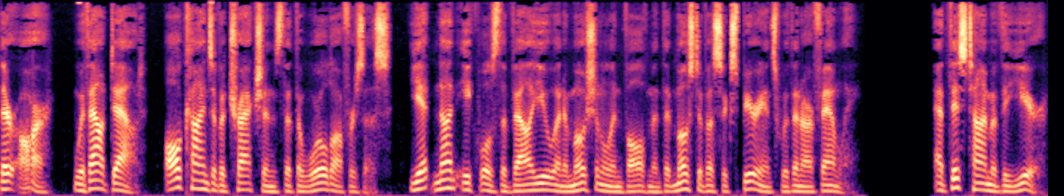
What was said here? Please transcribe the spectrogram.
There are, without doubt, all kinds of attractions that the world offers us, yet none equals the value and emotional involvement that most of us experience within our family. At this time of the year,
